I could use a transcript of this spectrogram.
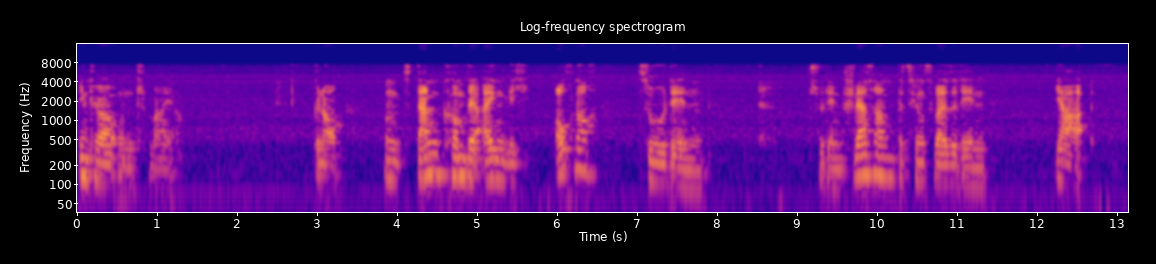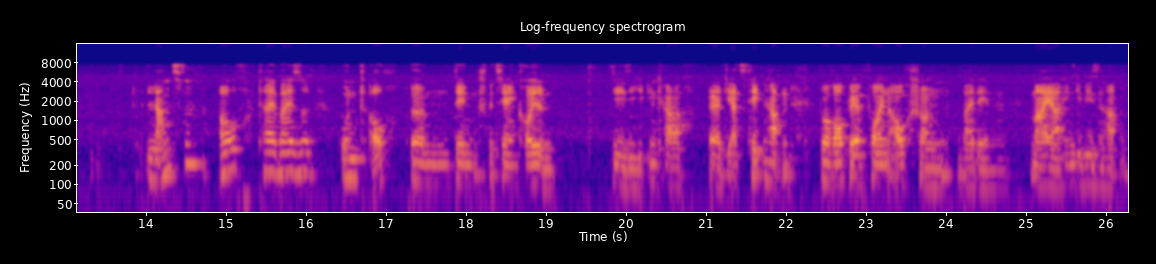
Inka und Maya. Genau. Und dann kommen wir eigentlich auch noch zu den, zu den Schwertern, beziehungsweise den, ja, Lanzen auch teilweise und auch ähm, den speziellen Keulen, die die Inka, äh, die Azteken hatten, worauf wir vorhin auch schon bei den Maya hingewiesen hatten.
